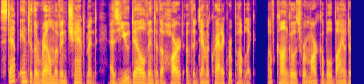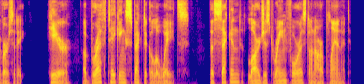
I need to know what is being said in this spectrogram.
Step into the realm of enchantment as you delve into the heart of the Democratic Republic of Congo's remarkable biodiversity. Here, a breathtaking spectacle awaits the second largest rainforest on our planet.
